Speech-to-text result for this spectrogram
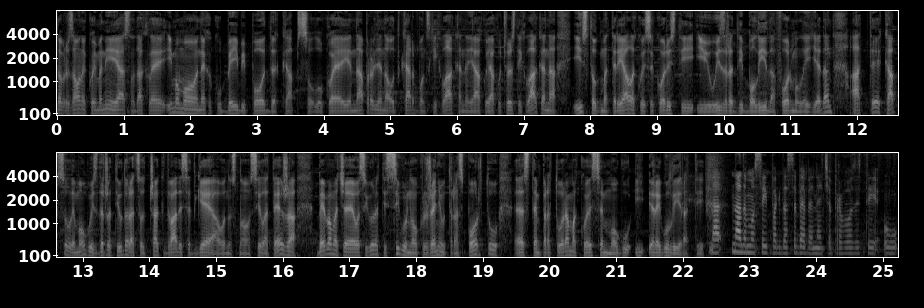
Dobro, za one kojima nije jasno, dakle, imamo nekakvu baby pod kapsulu koja je napravljena od karbonskih vlakana, jako, jako čvrstih vlakana, istog materijala koji se koristi i u izradi bolida Formule 1, a te kapsule mogu izdržati udarac od čak 20 G, odnosno sila teža. Bebama će osigurati sigurno okruženje u transportu e, s temperaturama koje se mogu i regulirati. nadamo se ipak da se bebe neće provoziti u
